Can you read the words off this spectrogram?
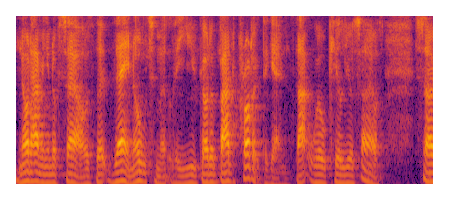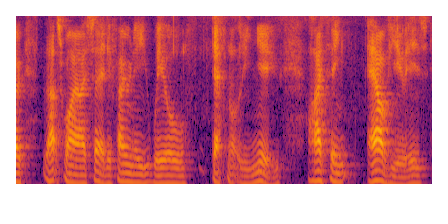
not having enough sales, that then ultimately you've got a bad product again. That will kill your sales. So that's why I said if only we all definitely knew. I think our view is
